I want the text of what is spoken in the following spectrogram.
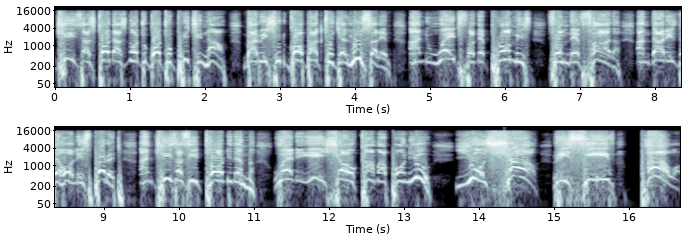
Jesus told us not to go to preaching now, but we should go back to Jerusalem and wait for the promise from the Father. And that is the Holy Spirit. And Jesus, he told them, when he shall come upon you, you shall receive power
